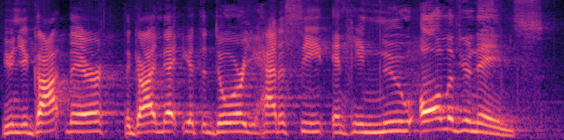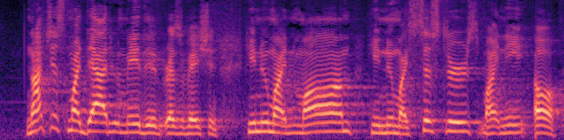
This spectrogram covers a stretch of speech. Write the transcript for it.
When you got there, the guy met you at the door, you had a seat, and he knew all of your names. Not just my dad who made the reservation. He knew my mom, he knew my sisters, my niece. Oh,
